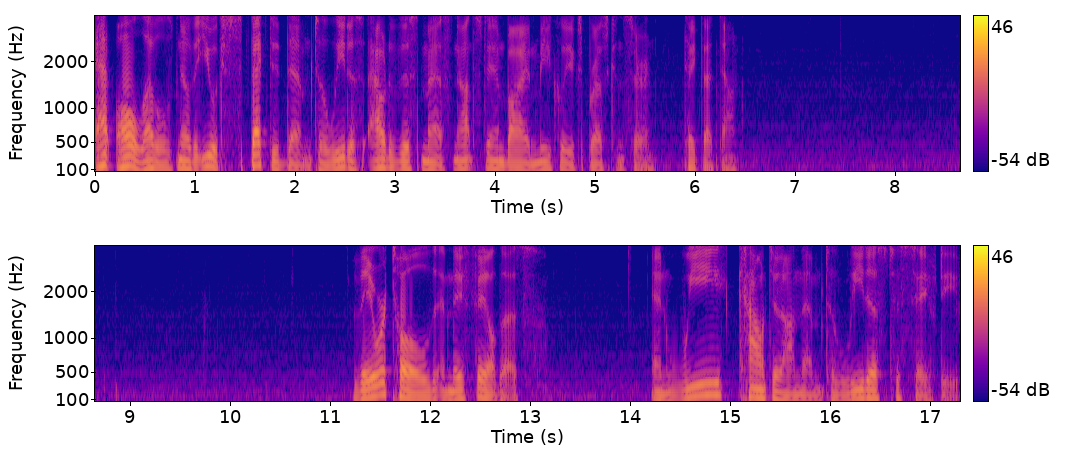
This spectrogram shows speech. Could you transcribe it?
at all levels know that you expected them to lead us out of this mess, not stand by and meekly express concern. Take that down. They were told and they failed us. And we counted on them to lead us to safety,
